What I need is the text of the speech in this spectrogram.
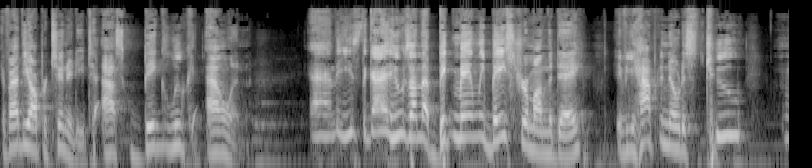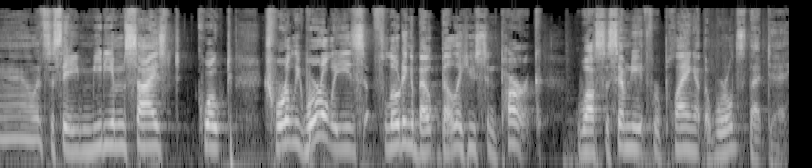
if I had the opportunity to ask Big Luke Allen, and he's the guy who was on that big manly bass drum on the day, if he happened to notice two, eh, let's just say medium sized, quote, twirly whirlies floating about Bellahouston Park whilst the 78th were playing at the Worlds that day.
